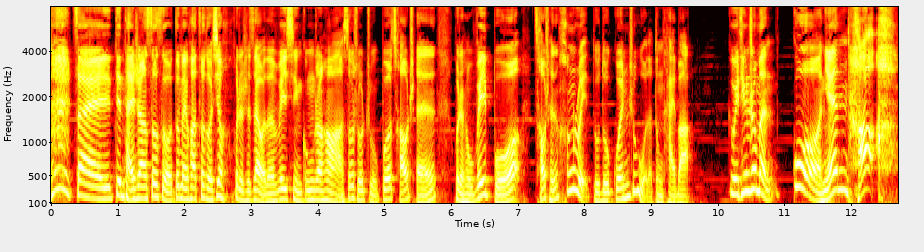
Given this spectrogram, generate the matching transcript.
在电台上搜索“东北话脱口秀”，或者是在我的微信公众号啊搜索主播曹晨，或者是微博曹晨亨瑞，多多关注我的动态吧。各位听众们，过年好！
